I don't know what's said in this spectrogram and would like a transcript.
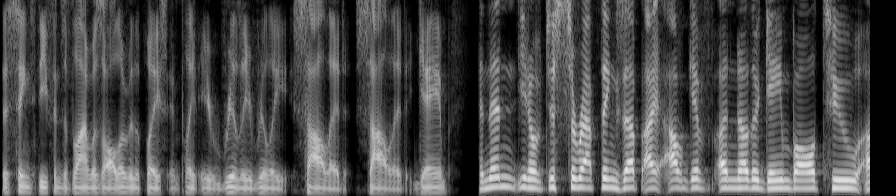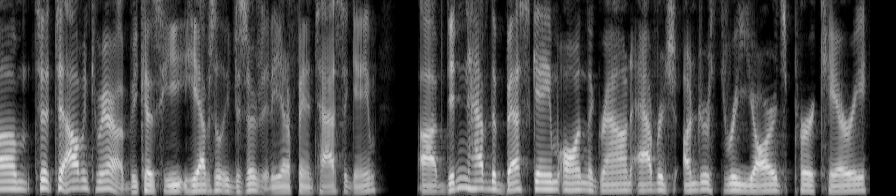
The Saints defensive line was all over the place and played a really, really solid, solid game. And then, you know, just to wrap things up, I, will give another game ball to um to, to Alvin Kamara because he he absolutely deserves it. He had a fantastic game. Uh, didn't have the best game on the ground, averaged under three yards per carry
